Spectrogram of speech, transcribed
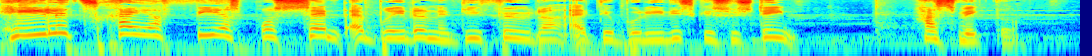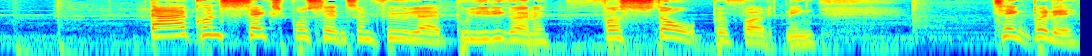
Hele 83 procent af britterne, de føler, at det politiske system har svigtet. Der er kun 6 procent, som føler, at politikerne forstår befolkningen. Tænk på det.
